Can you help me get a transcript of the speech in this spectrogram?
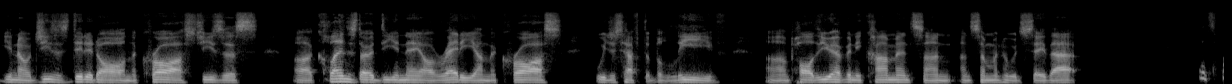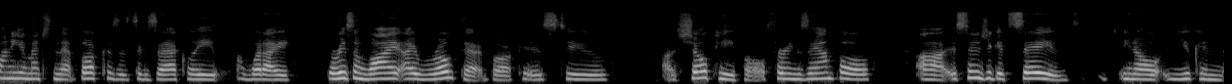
you know jesus did it all on the cross jesus uh, cleansed our DNA already on the cross. We just have to believe. Uh, Paul, do you have any comments on on someone who would say that? It's funny you mentioned that book because it's exactly what I. The reason why I wrote that book is to uh, show people. For example, uh, as soon as you get saved, you know you can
